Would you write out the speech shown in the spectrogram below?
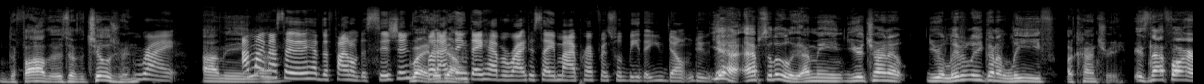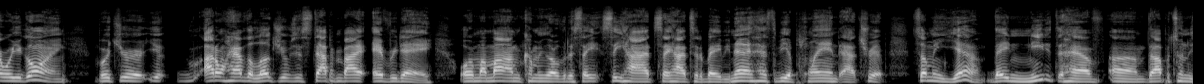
the fathers of the children. Right. I mean, I might um, not say that they have the final decision, Right, but I don't. think they have a right to say my preference would be that you don't do that. Yeah, absolutely. I mean, you're trying to, you're literally going to leave a country. It's not far where you're going, but you're, you I don't have the luxury of just stopping by every day or my mom coming over to say, see hi, say hi to the baby. Now it has to be a planned out trip. So, I mean, yeah, they needed to have um, the opportunity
